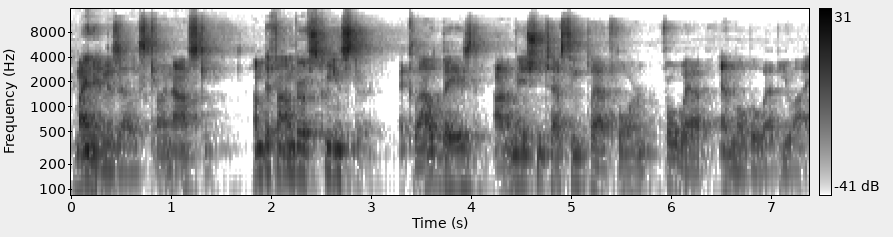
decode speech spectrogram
my name is Alex Kalinowski. I'm the founder of Screenster, a cloud-based automation testing platform for web and mobile web UI.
